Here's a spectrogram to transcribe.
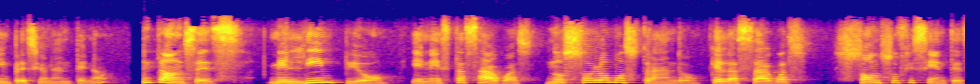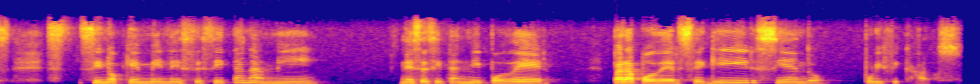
Impresionante, ¿no? Entonces me limpio en estas aguas, no solo mostrando que las aguas son suficientes, sino que me necesitan a mí necesitan mi poder para poder seguir siendo purificados.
